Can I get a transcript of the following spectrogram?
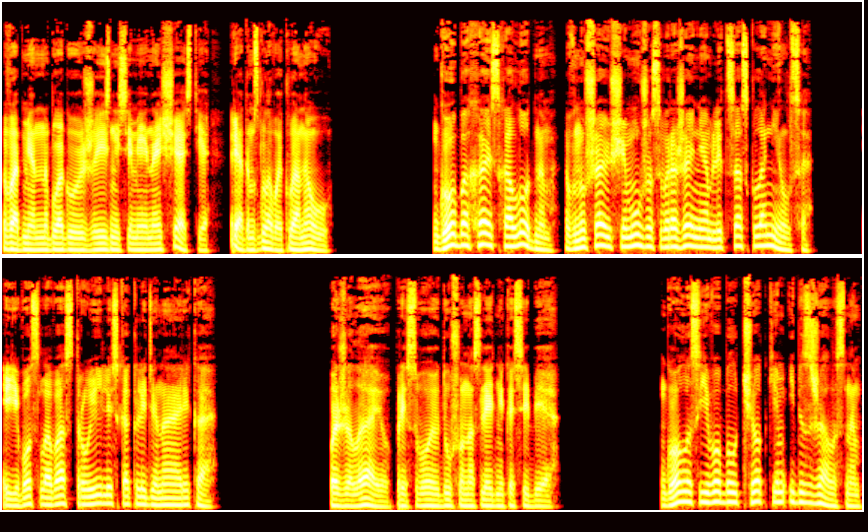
в обмен на благую жизнь и семейное счастье рядом с главой клана У. Гоба Хай с холодным, внушающим ужас выражением лица склонился, и его слова струились, как ледяная река. «Пожелаю, присвою душу наследника себе, Голос его был четким и безжалостным,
